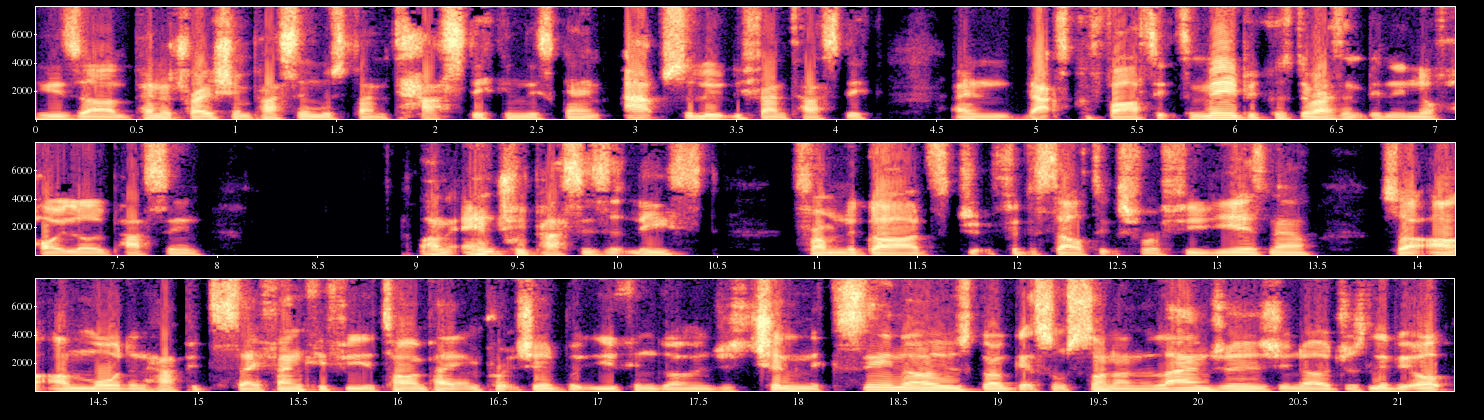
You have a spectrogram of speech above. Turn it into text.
His um, penetration passing was fantastic in this game, absolutely fantastic. And that's cathartic to me because there hasn't been enough high low passing on entry passes, at least from the guards for the Celtics for a few years now. So I, am more than happy to say thank you for your time, Payton Pritchard. But you can go and just chill in the casinos, go get some sun on the lounges, you know, just live it up.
